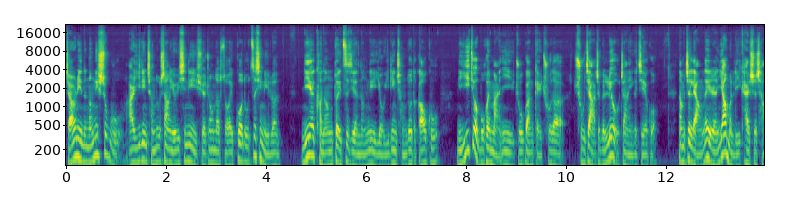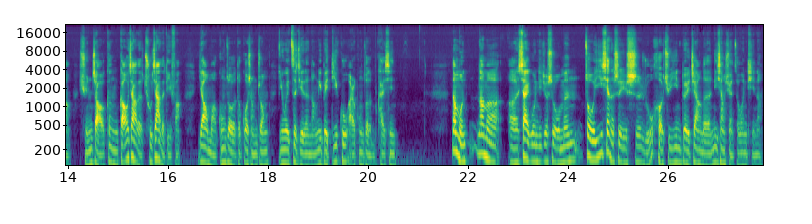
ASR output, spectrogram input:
假如你的能力是五，而一定程度上，由于心理学中的所谓过度自信理论，你也可能对自己的能力有一定程度的高估，你依旧不会满意主管给出的出价这个六这样一个结果。那么这两类人要么离开市场寻找更高价的出价的地方，要么工作的过程中因为自己的能力被低估而工作的不开心。那么，那么，呃，下一个问题就是我们作为一线的设计师如何去应对这样的逆向选择问题呢？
